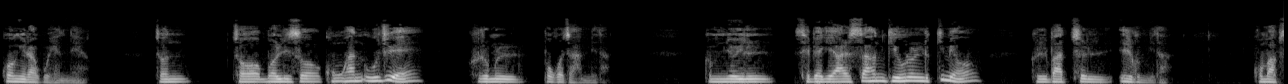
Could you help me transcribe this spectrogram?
공이라고 했네요. 전 저 멀리서 공한 우주의 흐름을 보고자 합니다. 금요일 새벽에 알싸한 기운을 느끼며 글밭을 읽습니다. 고맙습니다.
